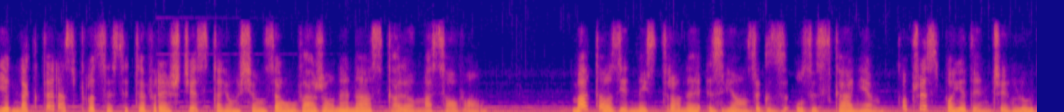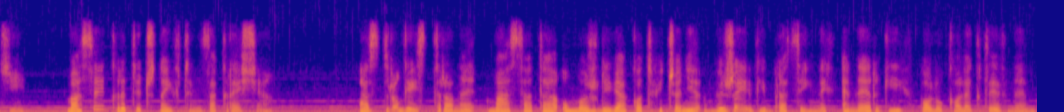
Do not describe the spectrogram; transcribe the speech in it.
Jednak teraz procesy te wreszcie stają się zauważone na skalę masową. Ma to z jednej strony związek z uzyskaniem poprzez pojedynczych ludzi masy krytycznej w tym zakresie a z drugiej strony masa ta umożliwia kotwiczenie wyżej wibracyjnych energii w polu kolektywnym,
